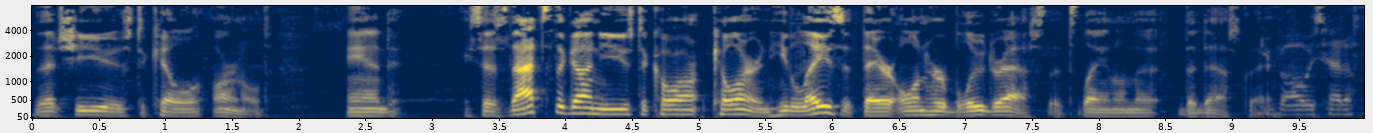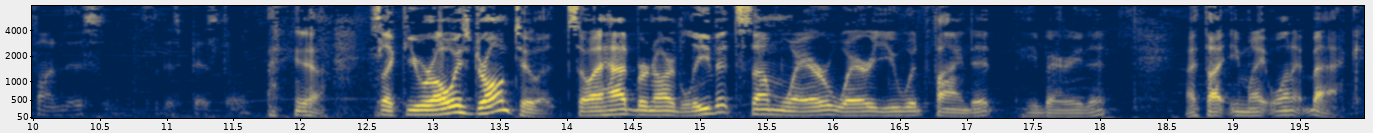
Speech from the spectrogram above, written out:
that she used to kill Arnold. And he says, that's the gun you used to kill kill her. And he lays it there on her blue dress that's laying on the, the desk there. You've always had a fondness for this pistol. Yeah. It's like you were always drawn to it. So I had Bernard leave it somewhere where you would find it. He buried it. I thought you might want it back.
